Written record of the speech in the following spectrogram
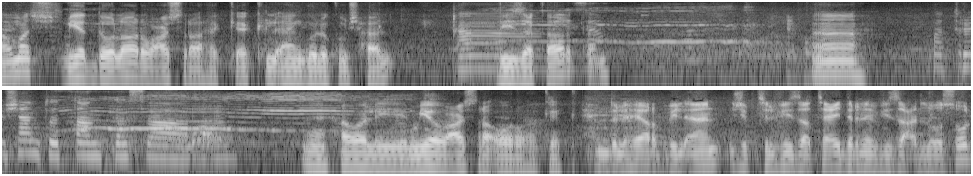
how much 100 دولار و10 هكاك. الآن نقول لكم شحال Visa card آه. 480 إيه، حوالي 110 أورو هكاك. الحمد لله يا ربي. الآن جبت الفيزا تاعي درنا الفيزا عند الوصول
